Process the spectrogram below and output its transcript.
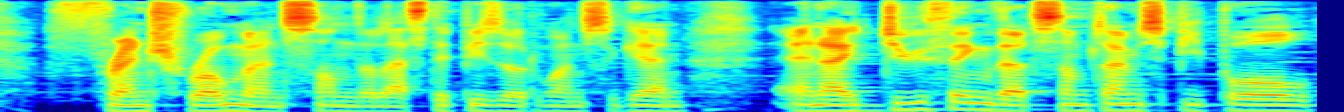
French romance on the last episode once again. And I do think that sometimes people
